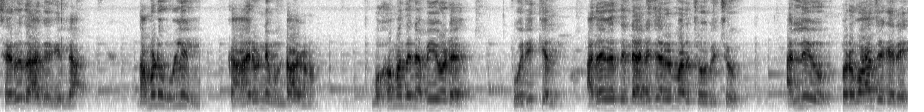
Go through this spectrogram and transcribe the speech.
ചെറുതാകുകയില്ല നമ്മുടെ ഉള്ളിൽ കാരുണ്യം ഉണ്ടാകണം മുഹമ്മദ് നബിയോട് ഒരിക്കൽ അദ്ദേഹത്തിന്റെ അനുചരന്മാർ ചോദിച്ചു അല്ലയോ പ്രവാചകരെ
